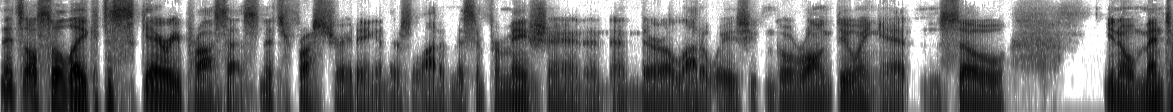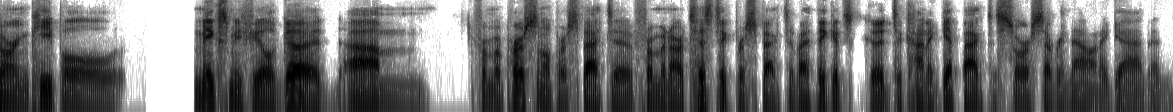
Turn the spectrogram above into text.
and it's also like it's a scary process, and it's frustrating, and there's a lot of misinformation, and, and there are a lot of ways you can go wrong doing it. And so, you know, mentoring people makes me feel good. Um, from a personal perspective, from an artistic perspective, I think it's good to kind of get back to source every now and again. And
